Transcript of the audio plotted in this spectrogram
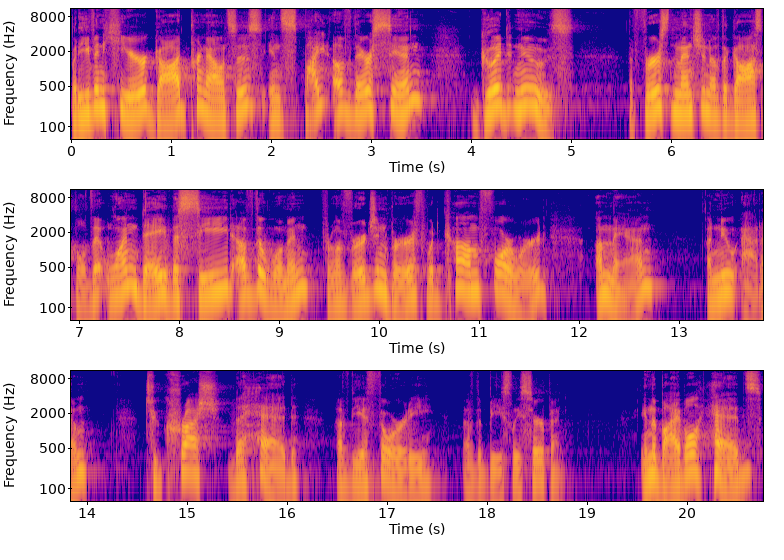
But even here, God pronounces, in spite of their sin, good news. The first mention of the gospel that one day the seed of the woman from a virgin birth would come forward, a man, a new Adam, to crush the head of the authority of the beastly serpent. In the Bible, heads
